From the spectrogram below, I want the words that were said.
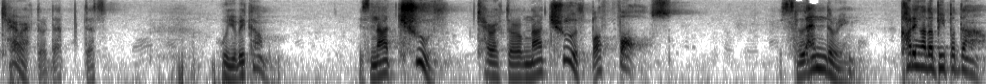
character. That, that's who you become. It's not truth, character of not truth, but false. Slandering, cutting other people down.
